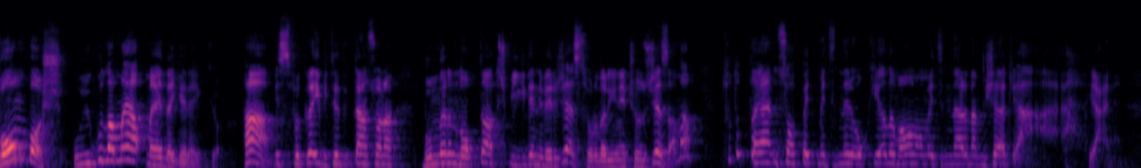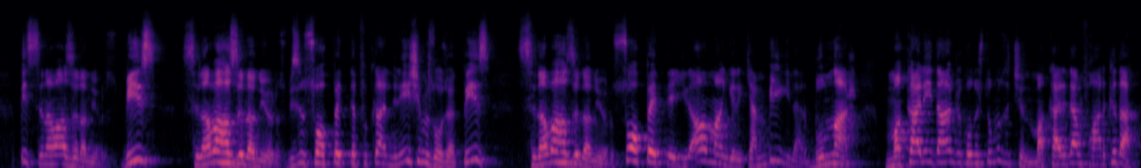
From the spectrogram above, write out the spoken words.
Bomboş. Uygulama yapmaya da gerek yok. Ha biz fıkrayı bitirdikten sonra bunların nokta atış bilgilerini vereceğiz. Soruları yine çözeceğiz ama tutup da yani sohbet metinleri okuyalım ama o metinlerden bir şeyler ya yani biz sınava hazırlanıyoruz. Biz sınava hazırlanıyoruz. Bizim sohbetle fıkrayla ne işimiz olacak? Biz sınava hazırlanıyoruz. Sohbetle ilgili alman gereken bilgiler bunlar. Makaleyi daha önce konuştuğumuz için makaleden farkı da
